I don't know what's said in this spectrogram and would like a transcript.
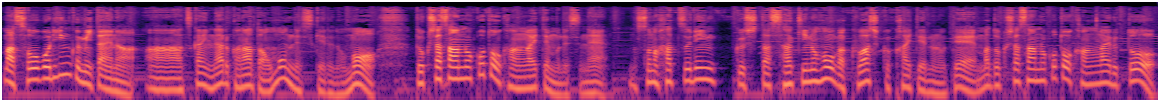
まあ、相互リンクみたいな扱いになるかなとは思うんですけれども、読者さんのことを考えてもですね、その初リンクした先の方が詳しく書いているので、まあ、読者さんのことを考えると、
